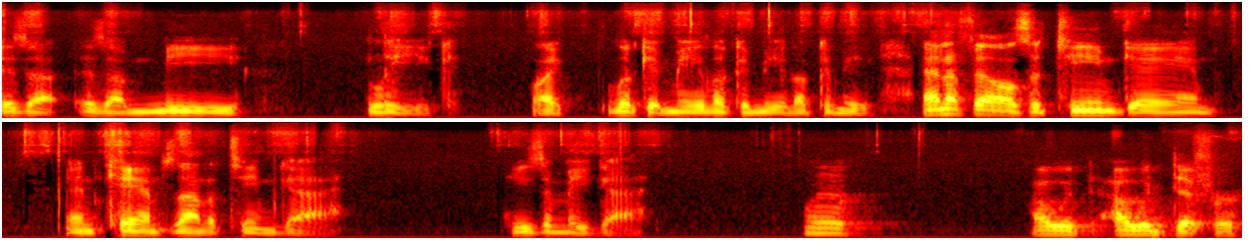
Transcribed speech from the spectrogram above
is a is a me league. Like look at me, look at me, look at me. NFL is a team game and Cam's not a team guy. He's a me guy. Well, I would I would differ,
